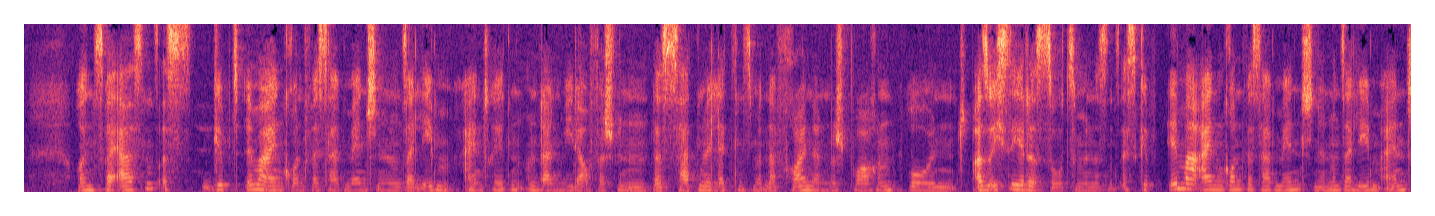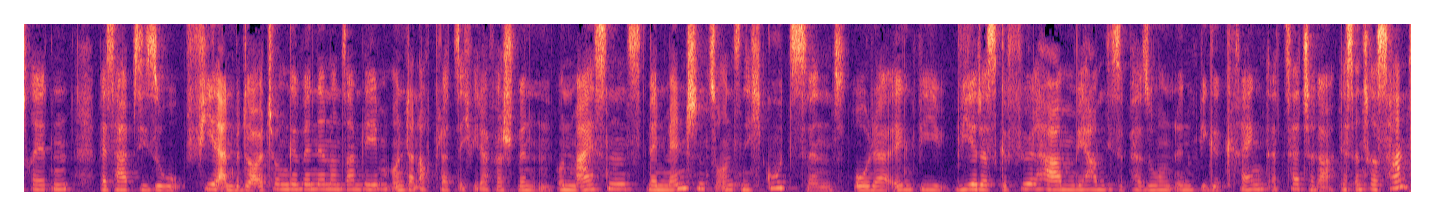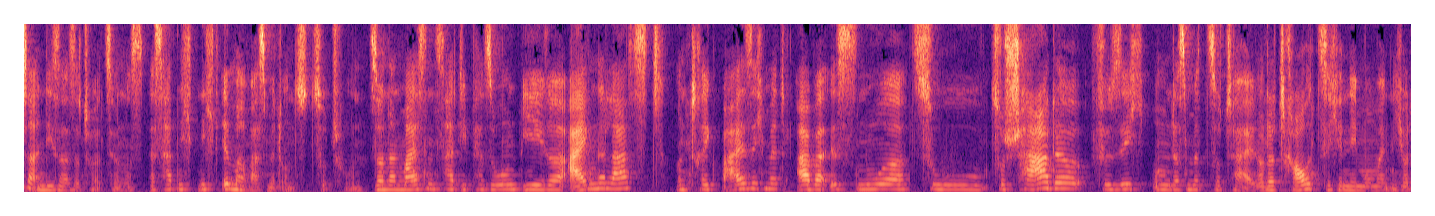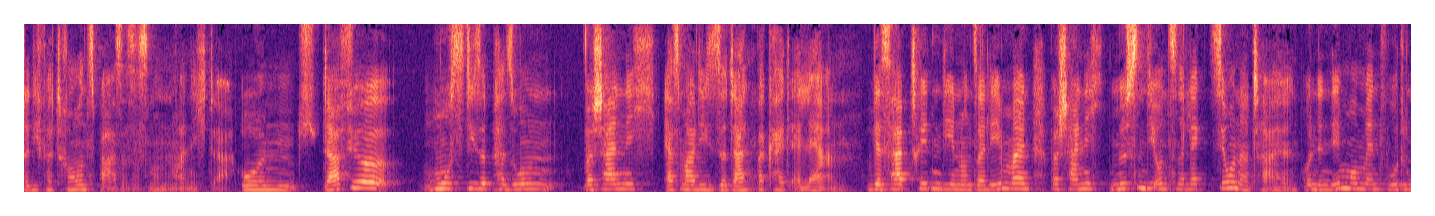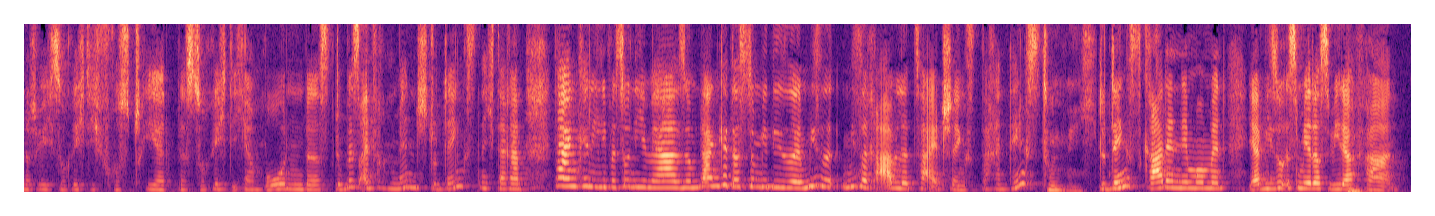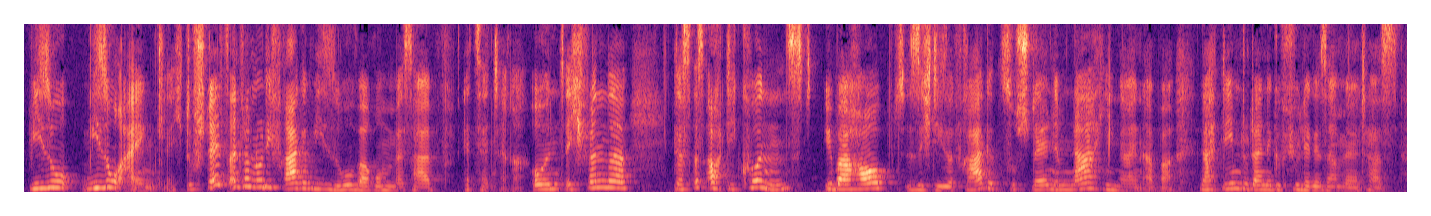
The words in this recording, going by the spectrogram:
Und zwar erstens, es gibt immer einen Grund, weshalb Menschen in unser Leben eintreten und dann wieder auch verschwinden. Das hatten wir letztens mit einer Freundin besprochen. Und also ich sehe das so zumindest. Es gibt immer einen Grund, weshalb Menschen in unser Leben eintreten, weshalb sie so viel an Bedeutung gewinnen in unserem Leben und dann auch plötzlich wieder verschwinden. Und meistens, wenn Menschen zu uns nicht gut sind oder irgendwie wir das Gefühl haben, wir haben diese Person irgendwie gekränkt etc. Das Interessante an dieser Situation ist, es hat nicht, nicht immer was mit uns uns zu tun, sondern meistens hat die Person ihre eigene Last und trägt bei sich mit, aber ist nur zu, zu schade für sich, um das mitzuteilen oder traut sich in dem Moment nicht oder die Vertrauensbasis ist nun mal nicht da. Und dafür muss diese Person wahrscheinlich erstmal diese Dankbarkeit erlernen. Weshalb treten die in unser Leben ein? Wahrscheinlich müssen die uns eine Lektion erteilen. Und in dem Moment, wo du natürlich so richtig frustriert bist, so richtig am Boden bist, du bist einfach ein Mensch, du denkst nicht daran, danke liebes Universum, danke, dass du mir diese miserable Zeit schenkst. Daran denkst du nicht. Du denkst gerade in dem Moment, ja, wieso ist mir das widerfahren? Wieso, wieso eigentlich? Du stellst einfach nur die Frage, wieso, warum, weshalb, etc. Und ich finde, das ist auch die Kunst, überhaupt sich diese Frage zu stellen im Nachhinein aber, nachdem du deine Gefühle gesammelt hast.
